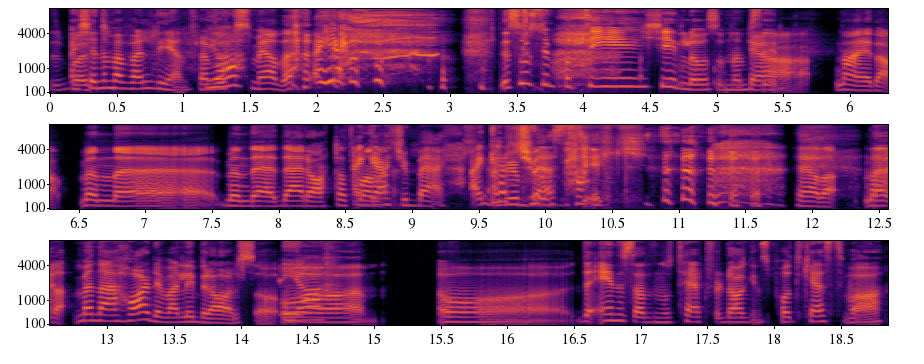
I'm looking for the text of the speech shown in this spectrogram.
det er Jeg kjenner meg veldig igjen, for jeg Ja. vokser med det. Det er sånn sympatikilo, som de sier. Nei da. Men, uh, men det, det er rart at man I got your back. I got your your bestie. Ja da. Nei Neida. Men jeg har det veldig bra, altså. Og, og det eneste jeg hadde notert for dagens podkast, var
